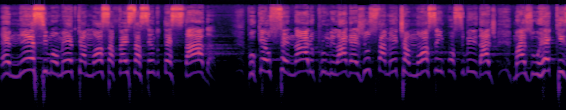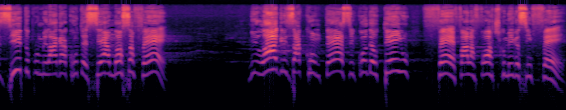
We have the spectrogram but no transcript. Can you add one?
é nesse momento que a nossa fé está sendo testada. Porque o cenário para o milagre é justamente a nossa impossibilidade, mas o requisito para o milagre acontecer é a nossa fé. Milagres acontecem quando eu tenho fé. Fala forte comigo assim: fé.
